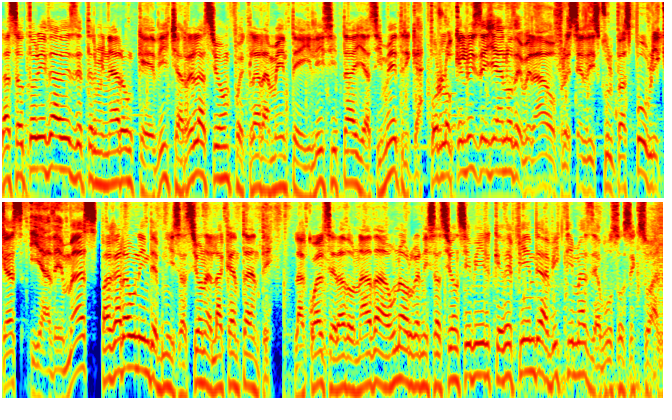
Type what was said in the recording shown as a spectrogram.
Las autoridades determinaron que dicha relación fue claramente ilícita y asimétrica, por lo que Luis de Llano deberá ofrecer disculpas públicas y además pagará una indemnización a la cantante, la cual será donada a una organización civil que defiende a víctimas de abuso sexual.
